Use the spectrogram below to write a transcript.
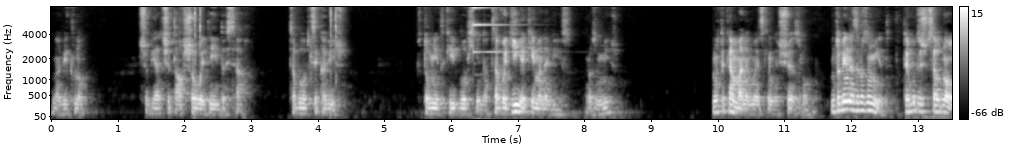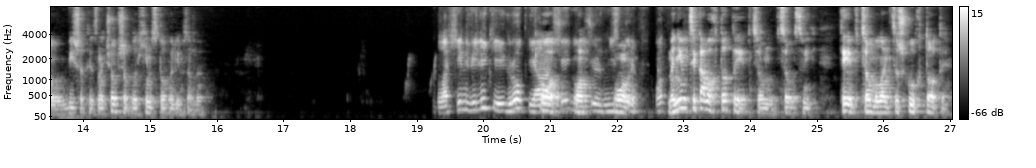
на вікно, щоб я читав, що водій досяг. Це було б цікавіше. Хто мені такий блохін? А це водій, який мене віз. Розумієш? Ну, таке в мене мислення, що я зроблю. Ну тобі не зрозуміти. Ти будеш все одно вішати значок, що блохін 100 голів забив. Блохин великий игрок, я О, вообще о, ничего не о. спорю. Мені цікаво, хто ти в цьому, в цьому світі. Ти в цьому ланцюжку, хто ти?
